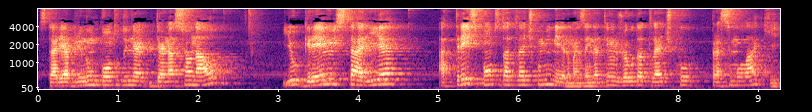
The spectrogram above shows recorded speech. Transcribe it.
estaria abrindo um ponto do Internacional e o Grêmio estaria a três pontos do Atlético Mineiro, mas ainda tem um jogo do Atlético para simular aqui.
